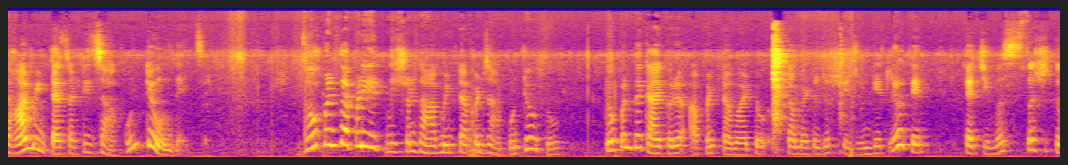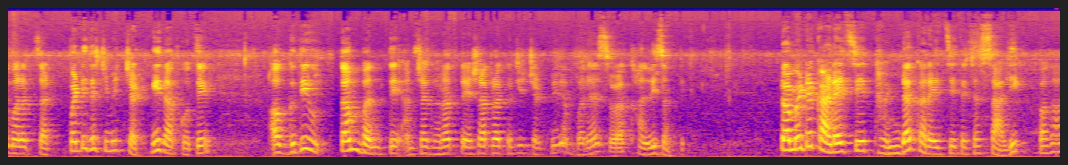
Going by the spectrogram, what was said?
दहा मिनटासाठी झाकून ठेवून द्यायचं जोपर्यंत आपण हे मिश्रण दहा मिनटं आपण झाकून ठेवतो तोपर्यंत काय करूया आपण टमाटो टोमॅटो जे शिजून घेतले होते त्याची मस्त अशी तुम्हाला चटपटी त्याची मी चटणी दाखवते. अगदी उत्तम बनते. आमच्या घरात तर अशा प्रकारची चटणी बऱ्याच वेळा खाल्ली जाते. टोमॅटो काढायचे थंड करायचे त्याच्या साली बघा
